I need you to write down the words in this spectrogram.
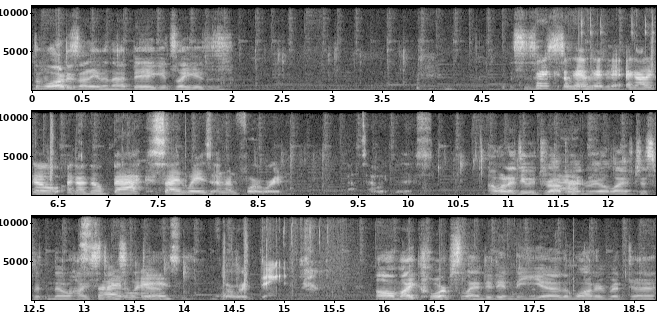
The water's not even that big. It's like it's. This is Frick. Okay, okay, okay. I gotta go I gotta go back, sideways, and then forward. That's how we do this. I want to do a dropper in real life, just with no high stakes of death. forward, dang. Oh, my corpse landed in the uh, the water, but uh,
